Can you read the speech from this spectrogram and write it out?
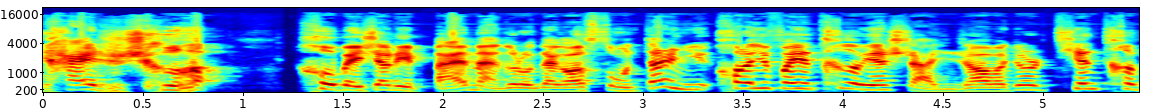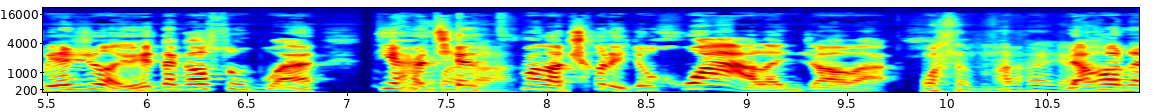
开着车。后备箱里摆满各种蛋糕送，但是你后来就发现特别傻，你知道吧？就是天特别热，有些蛋糕送不完，第二天 放到车里就化了，你知道吧？我的妈呀！然后呢，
